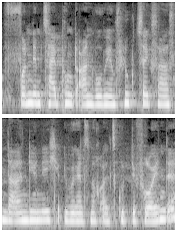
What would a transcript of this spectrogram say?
von dem Zeitpunkt an, wo wir im Flugzeug saßen, der Andi und ich, übrigens noch als gute Freunde.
